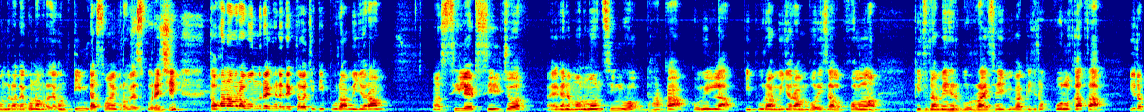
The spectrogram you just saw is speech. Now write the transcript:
বন্ধুরা, দেখুন, আমরা যখন তিনটার সময় প্রবেশ করেছি, তখন আমরা বন্ধুরা এখানে দেখতে পাচ্ছি ত্রিপুরা, মিজোরাম সিলেট, শিলচর, এখানে মনমোহন সিংহ, ঢাকা, কুমিল্লা, ত্রিপুরা, মিজোরাম, বরিশাল, খুলনা, কিছুটা মেহেরপুর, রাজশাহী বিভাগ, কিছুটা কলকাতা, কিছুটা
